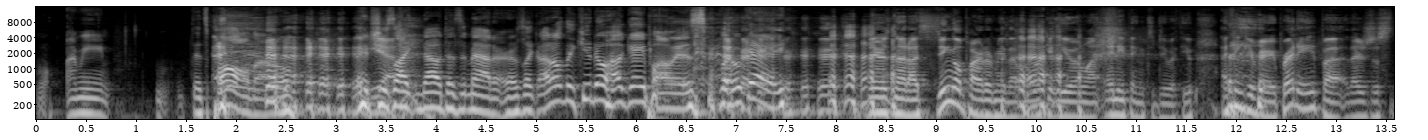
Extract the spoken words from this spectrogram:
well, i mean it's paul though and she's Yeah. like no it doesn't matter i was like i don't think you know how gay paul is but okay there's not a single part of me that will look at you and want anything to do with you. I think you're very pretty, but there's just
